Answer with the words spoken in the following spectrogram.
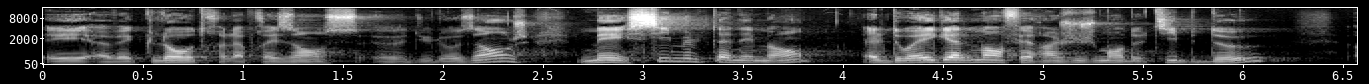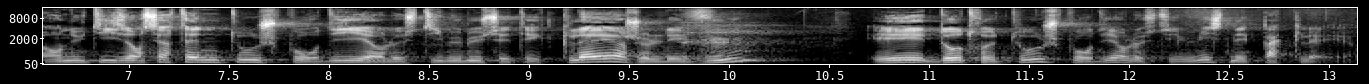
et avec l'autre la présence euh, du losange, mais simultanément, elle doit également faire un jugement de type 2 en utilisant certaines touches pour dire le stimulus était clair, je l'ai vu, et d'autres touches pour dire le stimulus n'est pas clair.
